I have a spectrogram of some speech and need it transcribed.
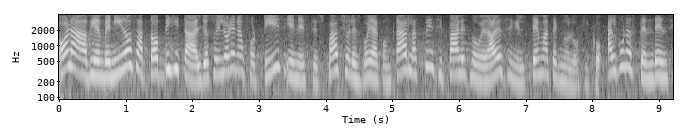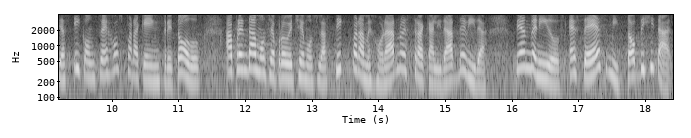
Hola, bienvenidos a Top Digital. Yo soy Lorena Fortis y en este espacio les voy a contar las principales novedades en el tema tecnológico, algunas tendencias y consejos para que entre todos aprendamos y aprovechemos las TIC para mejorar nuestra calidad de vida. Bienvenidos, este es mi Top Digital.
